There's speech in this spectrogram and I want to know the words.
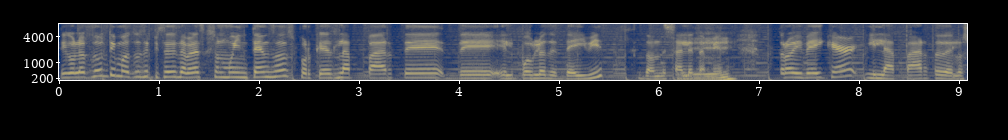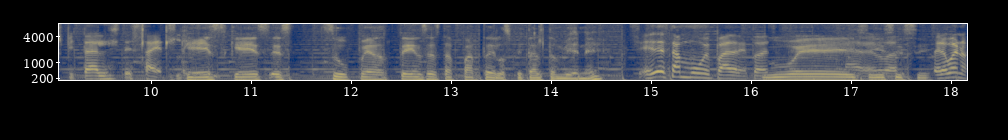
Digo, los últimos dos episodios, la verdad es que son muy intensos porque es la parte del pueblo de David, donde sale también Troy Baker, y la parte del hospital de Silent Que es, que es súper tensa esta parte del hospital también, ¿eh? Está muy padre todo eso. Güey, sí, sí, sí. Pero bueno,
